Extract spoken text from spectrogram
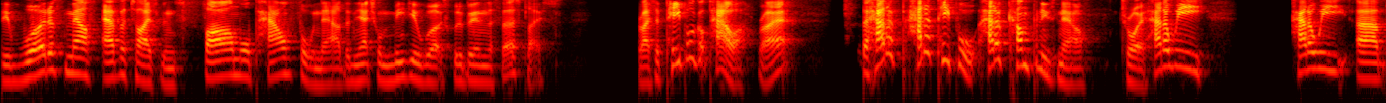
The word of mouth advertisements far more powerful now than the actual media works would have been in the first place. Right. So people got power, right? So how do how do people how do companies now, Troy? How do we how do we um,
